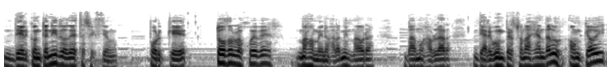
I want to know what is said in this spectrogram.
del contenido de esta sección, porque todos los jueves, más o menos a la misma hora, vamos a hablar de algún personaje andaluz, aunque hoy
